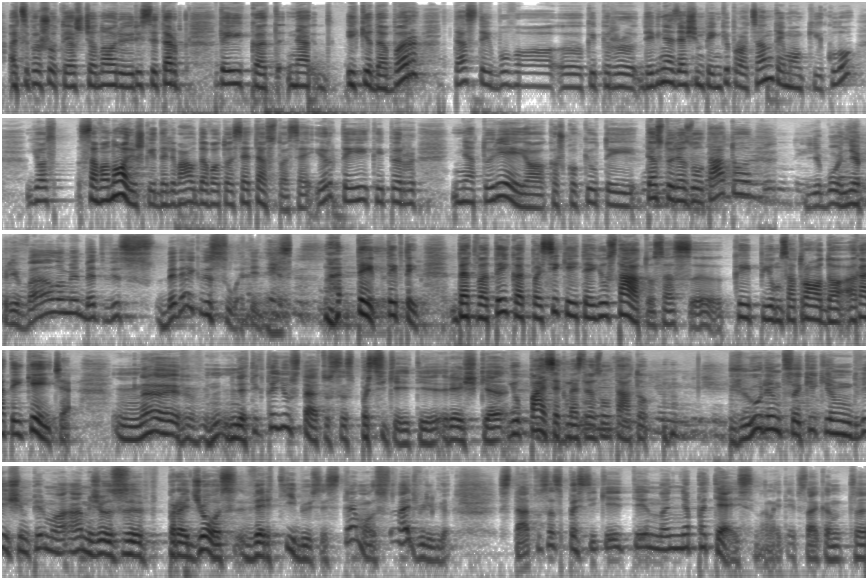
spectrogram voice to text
Atsiprašau, tai aš čia noriu ir įsiterpt tai, kad net iki dabar testai buvo e, kaip ir 95 procentai mokyklų, jos savanoriškai dalyvaudavo tuose testuose ir tai kaip ir neturėjo kažkokių tai testų rezultatų. Jie buvo neprivalomi, bet vis, beveik visuotiniai. Taip, taip, taip. Bet va tai, kad pasikeitė jų statusas, e, kaip jums atrodo, ką tai keičia? Na, ne tik tai jų statusas pasikeitė, reiškia. Jų pasiekmes rezultatų. Žiūrint, sakykime, 21 amžiaus pradžios vertybių sistemos atžvilgiu, statusas pasikeitė, na, nepateisinamai, taip sakant.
